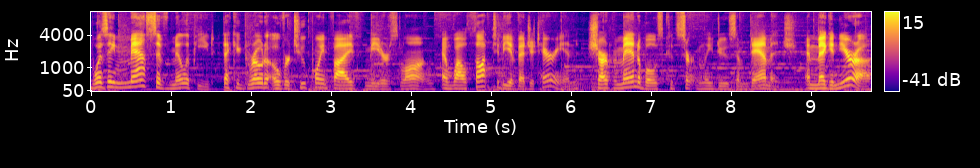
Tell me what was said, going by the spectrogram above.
was a massive millipede that could grow to over 2.5 meters long. And while thought to be a vegetarian, sharp mandibles could certainly do some damage. And Meganeura,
